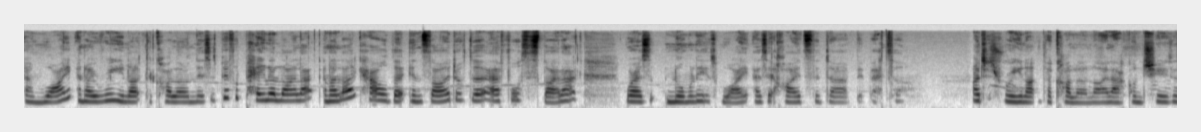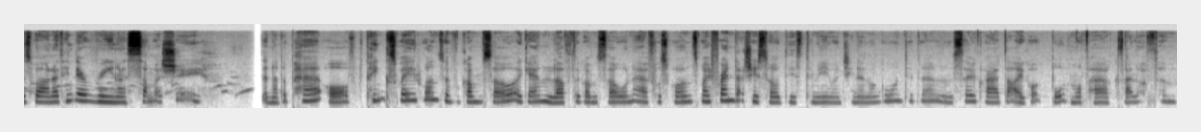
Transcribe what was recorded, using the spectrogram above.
and white, and I really like the colour on this. It's a bit of a paler lilac, and I like how the inside of the Air Force is lilac, whereas normally it's white as it hides the dirt a bit better. I just really like the colour lilac on shoes as well, and I think they're a really nice summer shoe. Another pair of pink suede ones with a gum sole. Again, love the gum sole on Air Force Ones. My friend actually sold these to me when she no longer wanted them. I'm so glad that I got bought them off her because I love them.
